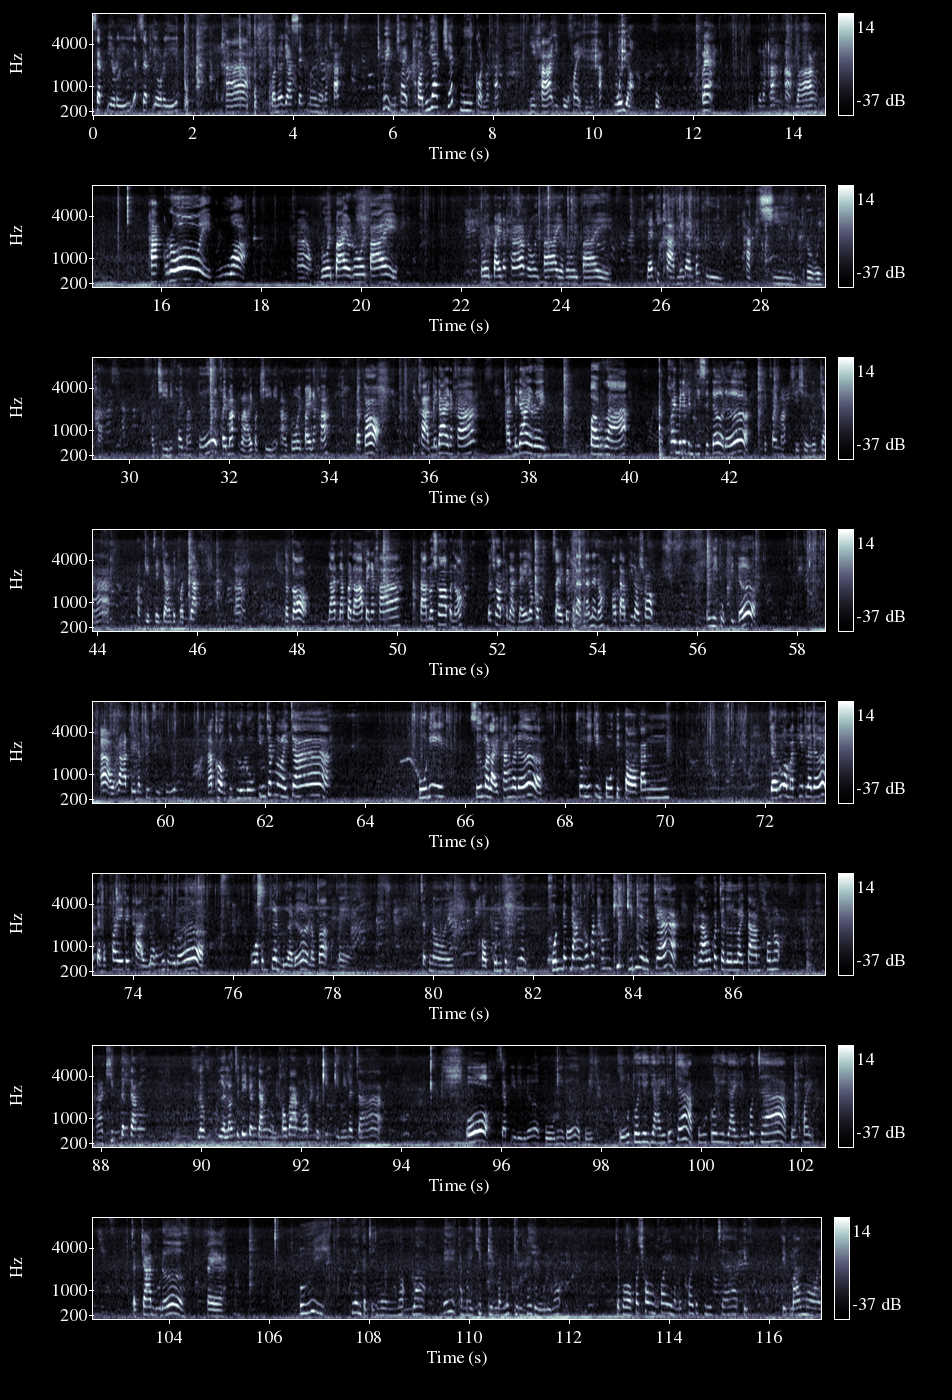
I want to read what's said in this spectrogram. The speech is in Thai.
แซบอีรีแซบอีรีค่ะขออนุญาตเซ็ตมือหน่อยนะคะอุ้ยไม่ใช่ ขออนุญาตเช็ดมือก่อนนะคะ นี่ค่ะ อีปูค่อยเห็นไหมคะอุ้ยอะปุกแร่เดี๋ยวนะคะ อะวาง ผักโรยวัว อ้าว โรยไป โรยไป โรยไปนะคะ โรยไป โรยไป และที่ขาดไม่ได้ก็คือ ผักชีโรยค่ะ ผักชีนี่ค่อยมักเด้อค่อยมักหลายผักชีนี่อ่าโรยไปนะคะ แล้วก็ที่ขาดไม่ได้นะคะ ขาดไม่ได้เลยปลาร้าค่อยไม่ได้เป็นพรีเซนเตอร์เด้อเดี๋ยวค่อยมักเฉยๆแล้วจ้าเอาเก็บใส่จานไปก่อนจ้ะอะแล้วก็ราดน้ำปลาร้าไปนะคะ ตามเราชอบอะเนาะเราชอบขนาดไหนเราก็ใส่ไปขนาดนั้นนะเนาะเอาตามที่เราชอบ ไม่มีถูกผิดเด้ออ้าวราดด้วยน้ำจิ้มซีฟู้ดหาของกินรูๆกินจักหน่อยจ้า ปูนี่ซื้อมาหลายครั้งแล้วเด้อ ช่วงนี้กินปูติดต่อกัน จะร่วมอาทิตย์ละเด้อ แต่บ่ค่อยได้ถ่ายลงให้ดูเด้อกลัวเพื่อนๆเบื่อเด้อ แล้วก็แหมจักหน่อย ขอบคุณเพื่อนๆคนดัง ๆเขาก็ทำคลิปกินเนี่ยแหละจ้า เราก็จเจริญรอยตามเขาเนาะหาคลิปดังๆ เราเผื่อเราจะได้ดังๆเหมือนเขาบ้างเนาะกับคลิปกินนี่ละจ้า โอ้แซบอีหลีเด้อปูนี่เด้อปูปูตัวใหญ่ๆเด้อจ้า ปูตัวใหญ่ๆเห็นบ่จ้า ปูค่อย จัดจานอยู่เด้อแต่เอ้ยเพื่อนก็จะงงเนาะว่า เอ๊ะทำไมคลิปกินมันไม่กินให้ดูเลยเนาะ จะบอกว่าช่องค่อยนะไม่ค่อยได้กินจ้าติดติดเมาส์มอย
